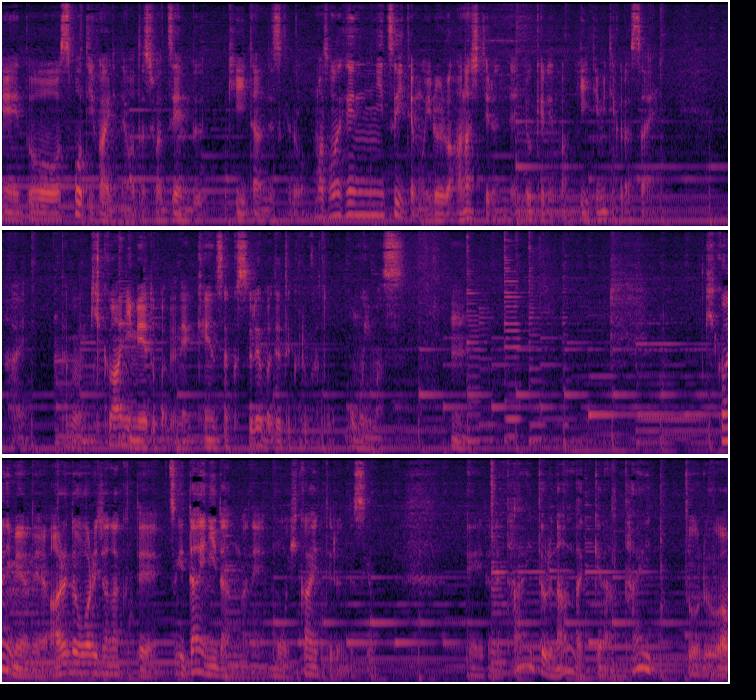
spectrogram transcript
えっ、ー、と、Spotify でね、私は全部聞いたんですけど、まあ、その辺についてもいろいろ話してるんで、よければ聞いてみてください。はい。多分、聞くアニメとかでね、検索すれば出てくるかと思います。うん。聞くアニメはね、あれで終わりじゃなくて、次第2弾がね、もう控えてるんですよ。えっ、ー、とね、タイトルなんだっけな？タイトルは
